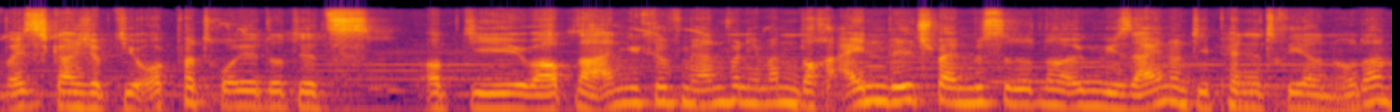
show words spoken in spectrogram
weiß ich gar nicht, ob die Ork-Patrouille dort jetzt, ob die überhaupt noch angegriffen werden von jemandem. Doch ein Wildschwein müsste dort noch irgendwie sein und die penetrieren, oder?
